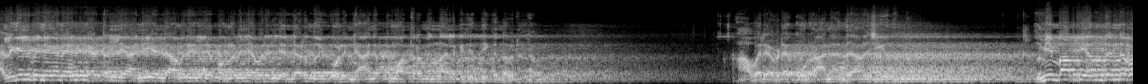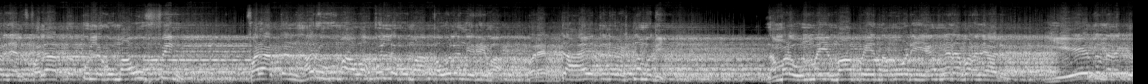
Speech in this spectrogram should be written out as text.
അല്ലെങ്കിൽ പിന്നെ ഇങ്ങനെ ഏട്ടല്ല അനിയല്ല അവനില്ല പങ്ങളില്ല അവരില്ല എല്ലാവരും നോക്കിക്കോളും. ഞാനിപ്പോൾ മാത്രം എന്നാലൊക്കെ ചിന്തിക്കുന്നവരുണ്ടാവും. അവരെവിടെ ഖുർആൻ അതാണ് ചെയ്യുന്നത്? ഉമ്മയും ബാപ്പി പറഞ്ഞാൽ തൻഹറുഹുമാ ഖൗലൻ കരീമാ. ഒരൊറ്റ മതി. നമ്മുടെ ഉമ്മയും ബാപ്പയും നമ്മോട് എങ്ങനെ പറഞ്ഞാലും ഏത് നിലയ്ക്ക്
